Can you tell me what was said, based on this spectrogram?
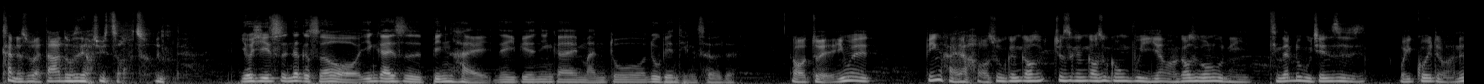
看得出来大家都是要去走村的。尤其是那个时候，应该是滨海那边应该蛮多路边停车的。哦，对，因为。滨海的好处跟高速就是跟高速公路不一样嘛，高速公路你停在路肩是违规的嘛，那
